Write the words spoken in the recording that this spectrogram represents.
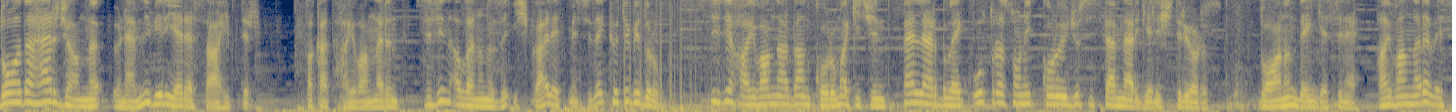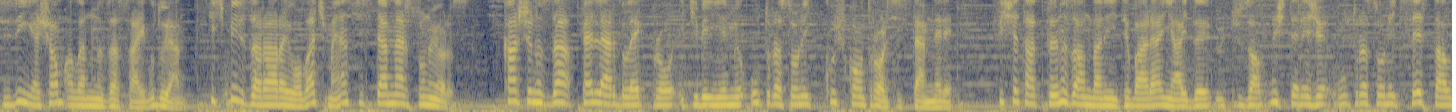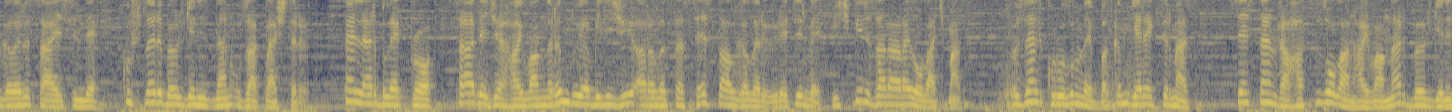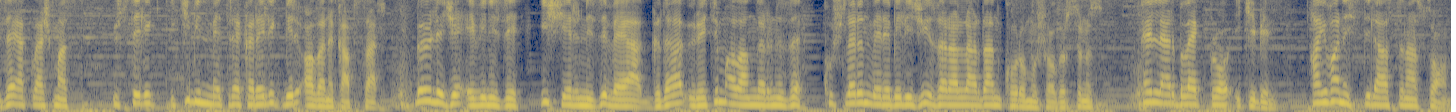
Doğada her canlı önemli bir yere sahiptir. Fakat hayvanların sizin alanınızı işgal etmesi de kötü bir durum. Sizi hayvanlardan korumak için Peller Black ultrasonik koruyucu sistemler geliştiriyoruz. Doğanın dengesine, hayvanlara ve sizin yaşam alanınıza saygı duyan, hiçbir zarara yol açmayan sistemler sunuyoruz. Karşınızda Peller Black Pro 2020 ultrasonik kuş kontrol sistemleri. Fişe taktığınız andan itibaren yaydığı 360 derece ultrasonik ses dalgaları sayesinde kuşları bölgenizden uzaklaştırır. Peller Black Pro sadece hayvanların duyabileceği aralıkta ses dalgaları üretir ve hiçbir zarara yol açmaz. Özel kurulum ve bakım gerektirmez. Sesten rahatsız olan hayvanlar bölgenize yaklaşmaz. Üstelik 2000 metrekarelik bir alanı kapsar. Böylece evinizi, iş yerinizi veya gıda üretim alanlarınızı kuşların verebileceği zararlardan korumuş olursunuz. Peller Black Pro 2000 Hayvan istilasına son.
